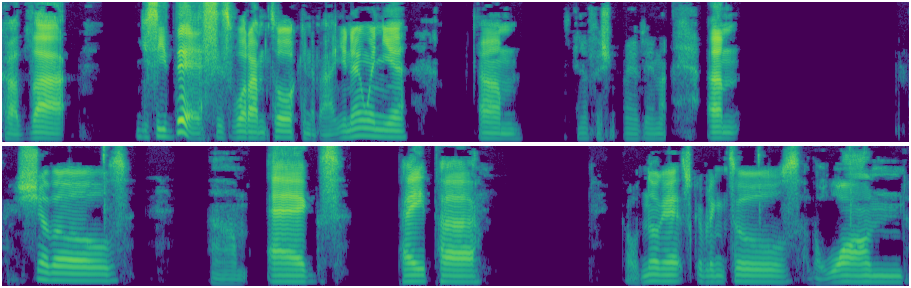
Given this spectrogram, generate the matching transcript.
God, that. You see, this is what I'm talking about. You know when you, um, inefficient way of doing that. Um, shovels, um, eggs, paper, gold nugget, scribbling tools, the wand.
